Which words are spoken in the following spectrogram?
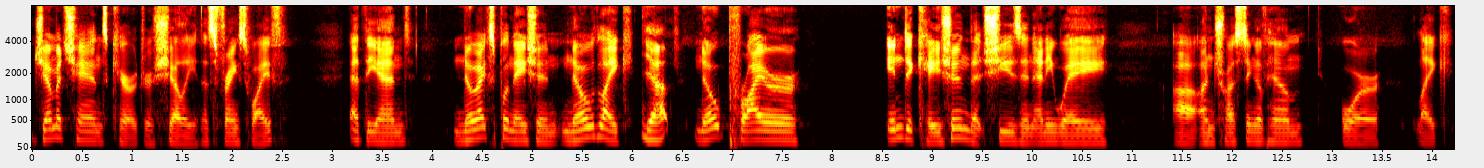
Gemma Chan's character, Shelley, that's Frank's wife, at the end, no explanation, no like Yeah. no prior indication that she's in any way uh, untrusting of him or like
